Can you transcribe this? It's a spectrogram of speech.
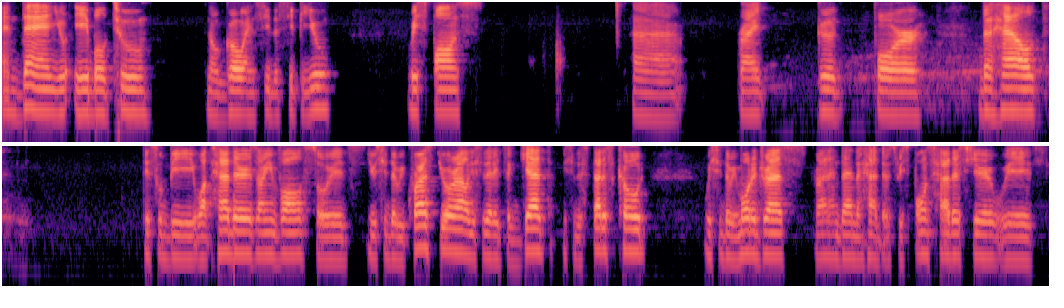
and then you're able to you know go and see the CPU response. Uh, right, good for the health this would be what headers are involved. So it's you see the request URL, you see that it's a get, you see the status code, we see the remote address, right? And then the headers, response headers here with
